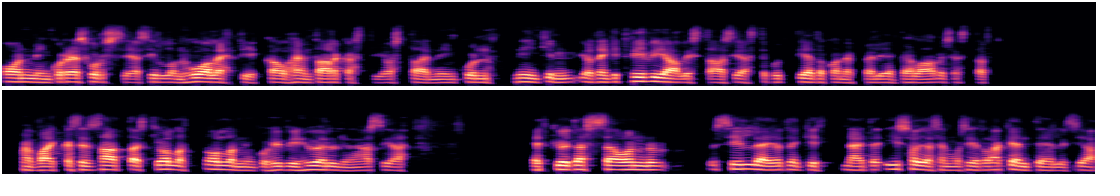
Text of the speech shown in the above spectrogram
on niin kuin resursseja silloin huolehtia kauhean tarkasti jostain niin kuin, niinkin jotenkin triviaalista asiasta kuin tietokonepelien pelaamisesta, vaikka se saattaisikin olla, olla niin kuin hyvin hyödyllinen asia. Että kyllä tässä on silleen jotenkin näitä isoja semmoisia rakenteellisia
